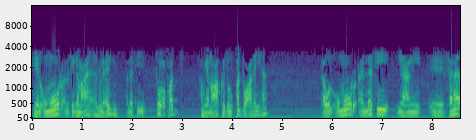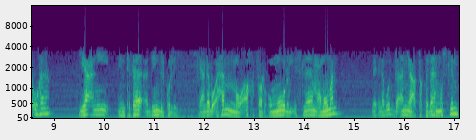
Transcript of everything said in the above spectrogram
هي الأمور التي جمعها أهل العلم التي تعقد أو ينعقد القلب عليها أو الأمور التي يعني آه، فناؤها يعني انتفاء الدين بالكلية. يعني جابوا أهم وأخطر أمور الإسلام عموما لكن لابد أن يعتقدها المسلم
